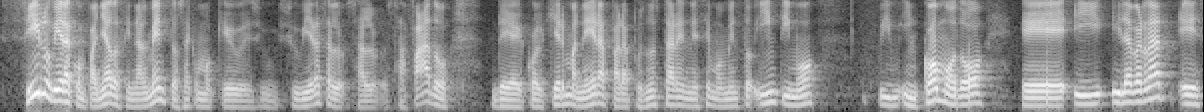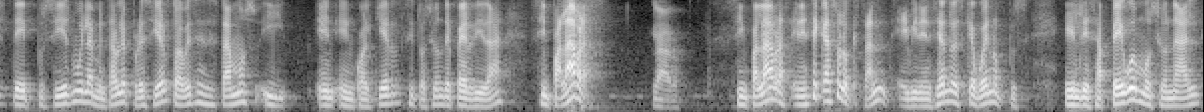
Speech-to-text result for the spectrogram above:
sí lo hubiera acompañado finalmente, o sea, como que se hubiera zafado de cualquier manera para pues no estar en ese momento íntimo, incómodo. Eh, y, la verdad, este, pues sí es muy lamentable, pero es cierto, a veces estamos y en, cualquier situación de pérdida sin palabras. Claro. Sin palabras. En este caso lo que están evidenciando es que, bueno, pues el desapego emocional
